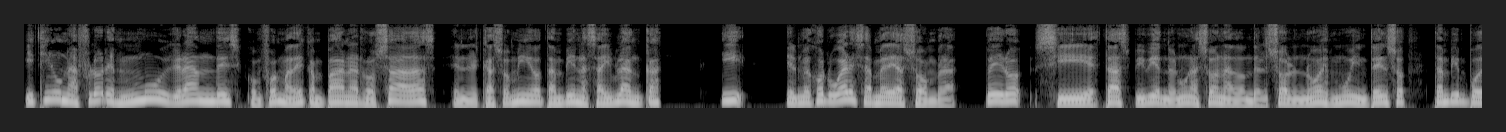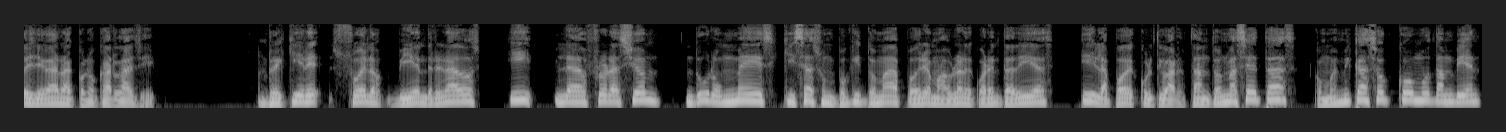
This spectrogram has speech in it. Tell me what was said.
y tiene unas flores muy grandes con forma de campana, rosadas, en el caso mío también las hay blancas, y el mejor lugar es a media sombra, pero si estás viviendo en una zona donde el sol no es muy intenso, también puedes llegar a colocarla allí. Requiere suelos bien drenados y la floración dura un mes, quizás un poquito más, podríamos hablar de 40 días, y la puedes cultivar tanto en macetas, como es mi caso, como también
